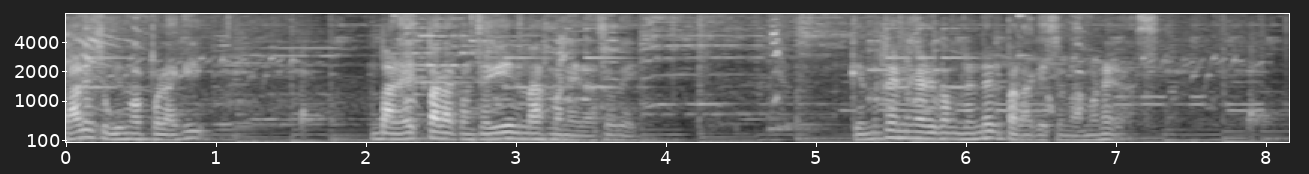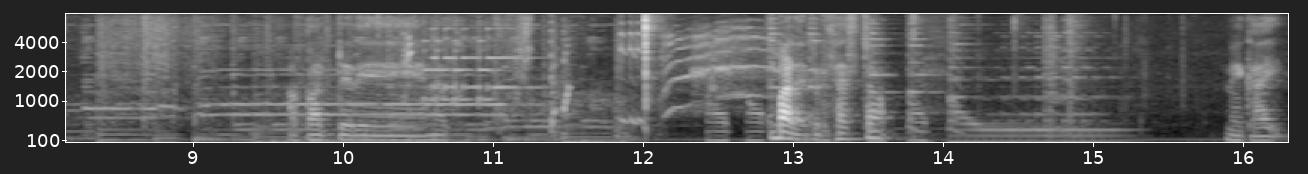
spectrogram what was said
Vale, subimos por aquí. Vale, es para conseguir más monedas, ok. Que no termino de comprender para qué son las monedas. Aparte de... Vale, perfecto. Me caí.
